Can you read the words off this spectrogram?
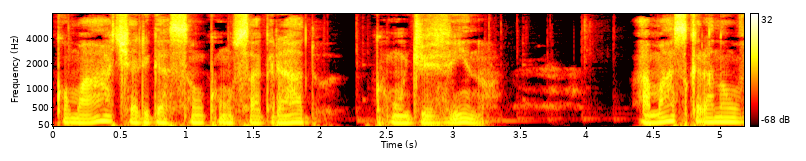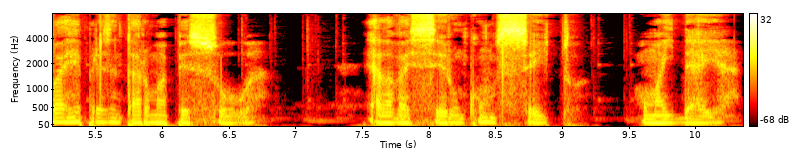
Como a arte é a ligação com o sagrado, com o divino, a máscara não vai representar uma pessoa. Ela vai ser um conceito, uma ideia.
